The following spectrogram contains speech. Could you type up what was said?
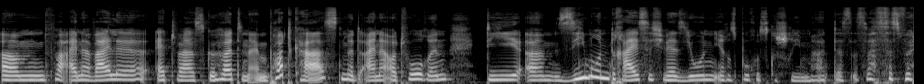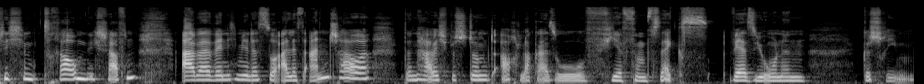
ähm, vor einer Weile etwas gehört in einem Podcast mit einer Autorin, die ähm, 37 Versionen ihres Buches geschrieben hat. Das ist was, das würde ich im Traum nicht schaffen. Aber wenn ich mir das so alles anschaue, dann habe ich bestimmt auch locker so vier, fünf, sechs Versionen geschrieben.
